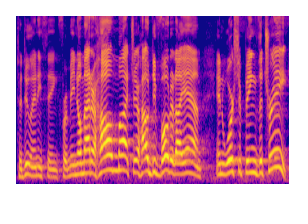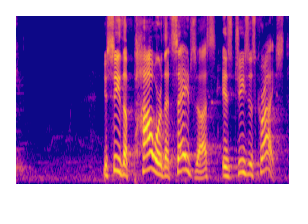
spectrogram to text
to do anything for me, no matter how much or how devoted I am in worshiping the tree. You see, the power that saves us is Jesus Christ.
